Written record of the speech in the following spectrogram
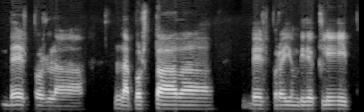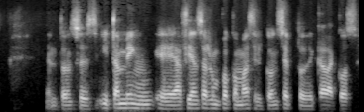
ver por la, portada, ver por ahí un videoclip, entonces, y también eh, afianzar un poco más el concepto de cada cosa.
